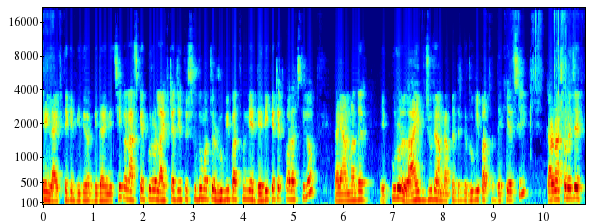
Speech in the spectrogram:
এই লাইভ থেকে বিদায়- বিদায় নিচ্ছি। কারণ আজকের পুরো লাইভটা যেহেতু শুধুমাত্র রুবি পাথর নিয়ে ডেডিকেটেড করা ছিল, তাই আমাদের এই পুরো লাইভ জুড়ে আমরা আপনাদেরকে রুবি পাথর দেখিয়েছি। কারণ আসলে যে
